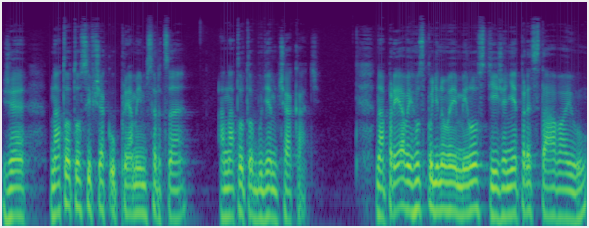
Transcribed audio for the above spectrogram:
že na toto si však upriamím srdce a na toto budem čakať. Na prijavy hospodinovej milosti, že nepredstávajú,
